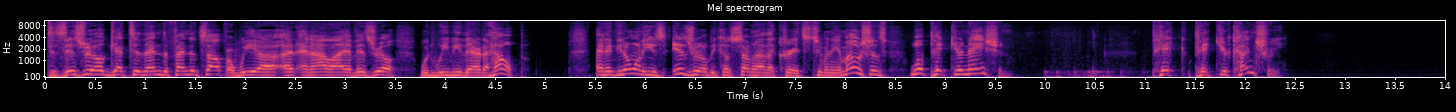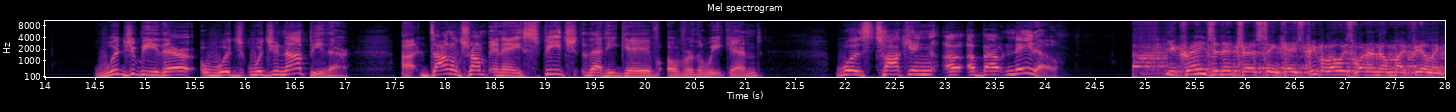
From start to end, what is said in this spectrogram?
Does Israel get to then defend itself? Are we uh, an, an ally of Israel? Would we be there to help? And if you don't want to use Israel because somehow that creates too many emotions, well, pick your nation pick pick your country. Would you be there? Would would you not be there? Uh, Donald Trump, in a speech that he gave over the weekend, was talking uh, about NATO. Ukraine's an interesting case. People always want to know my feeling.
